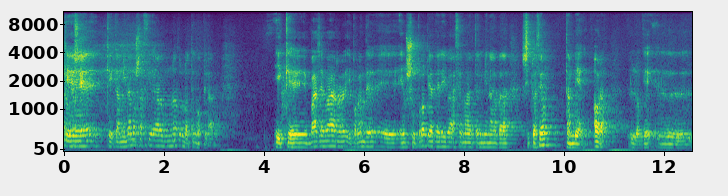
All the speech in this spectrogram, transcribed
que- que caminamos hacia algún lado lo tengo claro. y que va a llevar y por ende eh, en su propia deriva hacia una determinada situación también. Ahora, lo que el,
